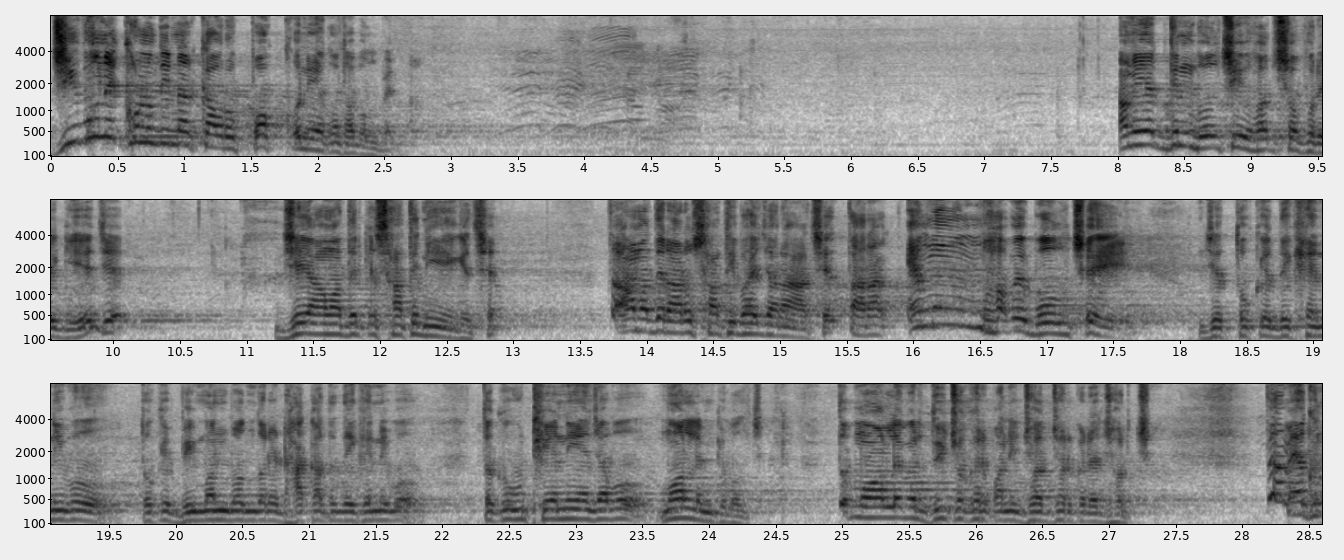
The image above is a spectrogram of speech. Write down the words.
জীবনে কোনোদিন আর কারও পক্ষ নিয়ে কথা বলবেন না। আমি একদিন বলছি হজ সফরে গিয়ে যে যে আমাদেরকে সাথে নিয়ে গেছে, তা আমাদের আরও সাথী ভাই যারা আছে, তারা এমনভাবে বলছে যে, তোকে দেখে নিব, তোকে বিমানবন্দরে ঢাকাতে দেখে নিব, তোকে উঠিয়ে নিয়ে যাব। মোয়াল্লেমকে বলছে। তো মোয়াল্লেমের দুই চোখের পানি ঝরঝর করে ঝরছে। তো আমি এখন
